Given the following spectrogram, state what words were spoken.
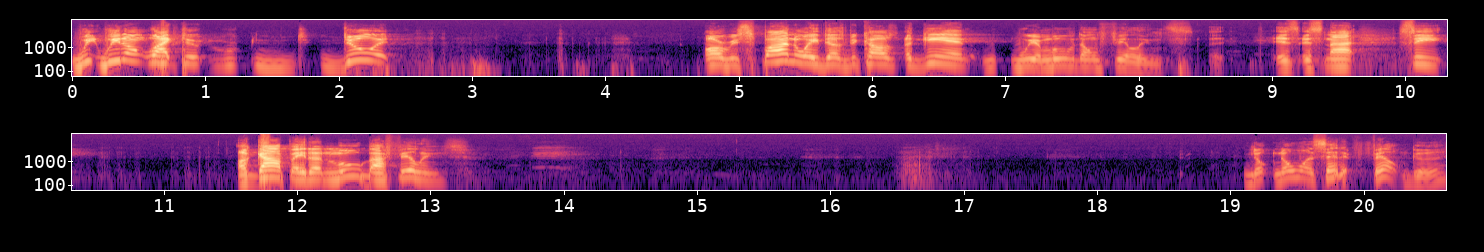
we, we don't like to do it or respond the way he does because, again, we're moved on feelings. It's, it's not, see, Agape doesn't move by feelings. No, no one said it felt good.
